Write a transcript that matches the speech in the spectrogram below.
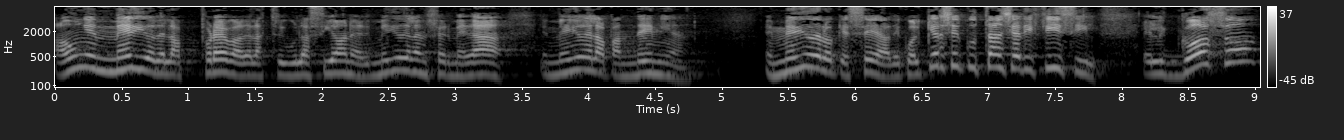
aún en medio de las pruebas, de las tribulaciones, en medio de la enfermedad, en medio de la pandemia en medio de lo que sea, de cualquier circunstancia difícil, el gozo,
